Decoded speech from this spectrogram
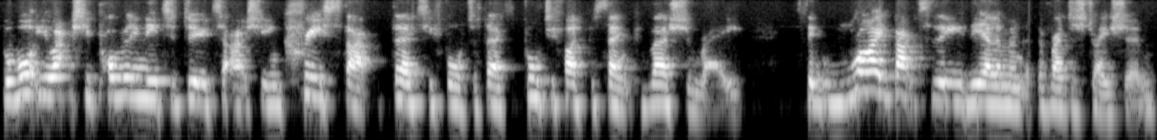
But what you actually probably need to do to actually increase that 34 to 30, 45% conversion rate think right back to the, the element of registration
